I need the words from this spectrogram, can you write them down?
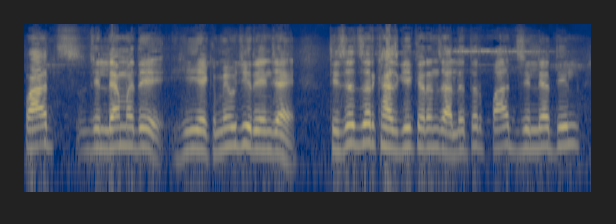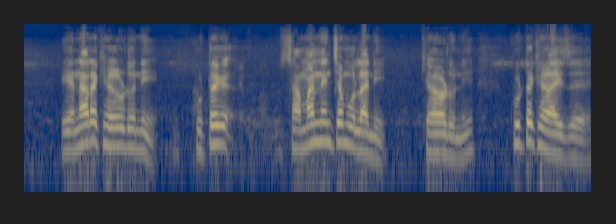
पाच जिल्ह्यामध्ये ही एकमेव जी रेंज आहे तिचं जर खाजगीकरण झालं तर पाच जिल्ह्यातील येणाऱ्या खेळाडूंनी कुठं सामान्यांच्या मुलांनी खेळाडूंनी कुठं खेळायचं आहे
